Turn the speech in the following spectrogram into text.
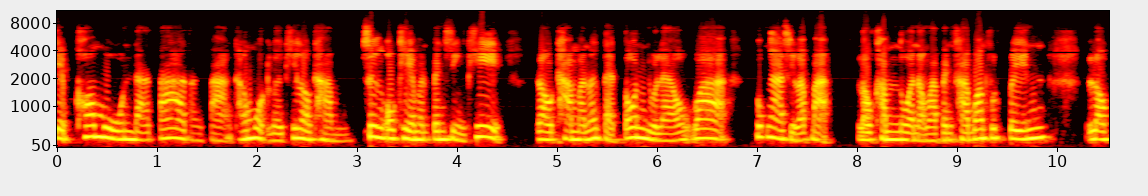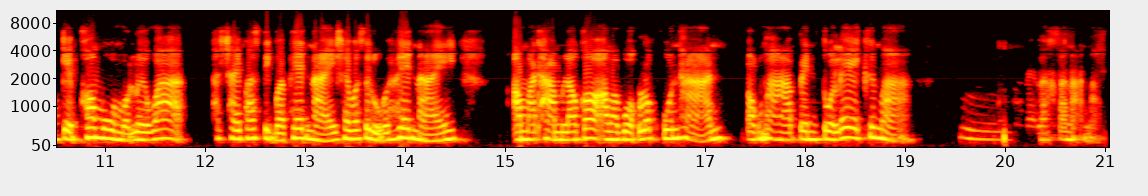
เก็บข้อมูล Data ต่างๆ ทั้งหมดเลยที่เราทำซึ่งโอเคมันเป็นสิ่งที่เราทำมาตั้งแต่ต้นอยู่แล้วว่าทุกงานศิลปะเราคำนวณออกมาเป็นคาร์บอนฟุตปรินต์เราเก็บข้อมูลหมดเลยว่าใช้พลาสติกประเภทไหน ใช้วัสดุประเภทไหน เอามาทำแล้วก็เอามาบวกลบคูณหารออกมาเป็นตัวเลขขึ้นมาในลักษณะนั้น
